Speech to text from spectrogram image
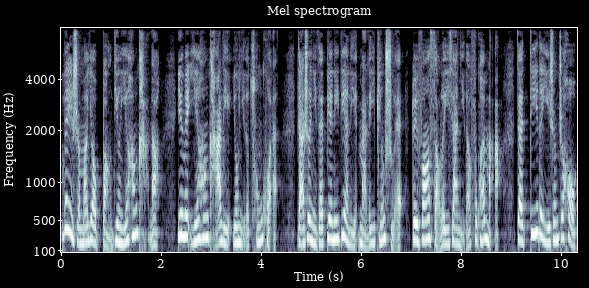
为什么要绑定银行卡呢？因为银行卡里有你的存款。假设你在便利店里买了一瓶水，对方扫了一下你的付款码，在滴的一声之后，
